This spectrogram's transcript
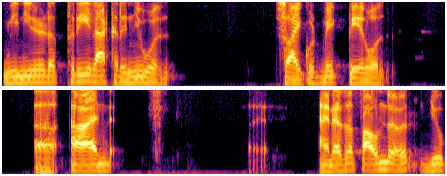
we needed a 3 lakh renewal so I could make payroll. Uh, and and as a founder, you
